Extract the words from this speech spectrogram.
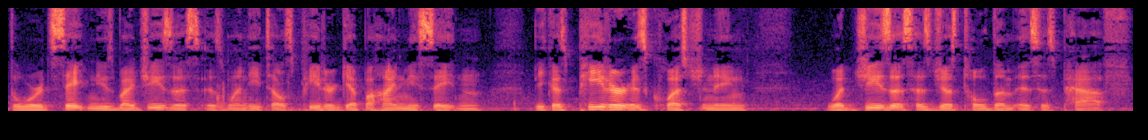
the word Satan used by Jesus is when he tells Peter, "Get behind me, Satan," because Peter is questioning what Jesus has just told them is his path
